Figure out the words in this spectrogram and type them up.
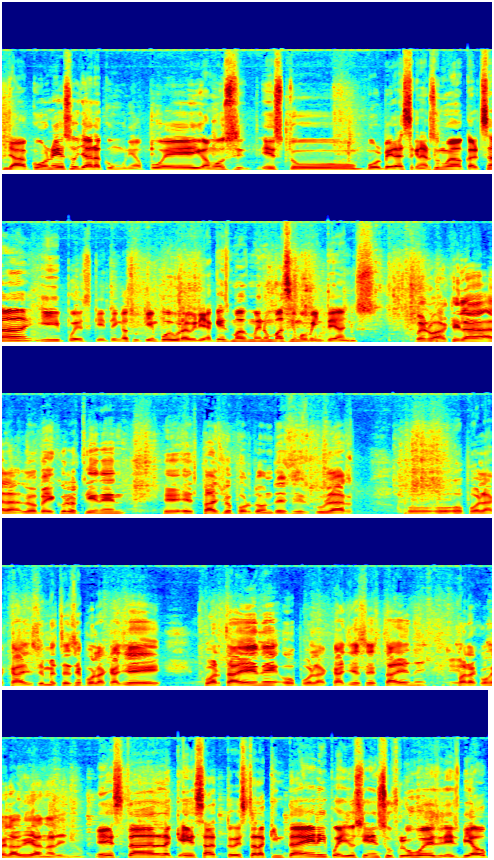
Ya con eso ya la comunidad puede, digamos, esto, volver a estrenar su nueva calzada y pues que tenga su tiempo de durabilidad que es más o menos máximo 20 años. Bueno, aquí los vehículos tienen eh, espacio por donde circular o, por la calle, se meterse por la calle cuarta N o por la calle sexta N para coger la vía Nariño. Esta, exacto, esta es la quinta N y pues ellos tienen su flujo desviado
